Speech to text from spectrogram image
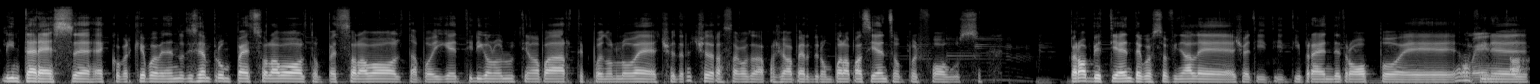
l'interesse, ecco perché poi vedendoti sempre un pezzo alla volta, un pezzo alla volta, poi che ti dicono l'ultima parte e poi non lo è, eccetera, eccetera, sta cosa faceva perdere un po' la pazienza, un po' il focus. Però obiettivamente questo finale cioè, ti, ti, ti, prende troppo e alla fine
